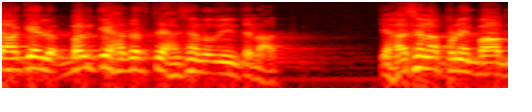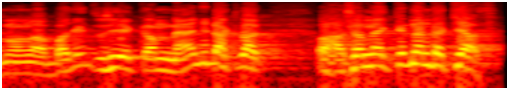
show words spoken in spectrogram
تاکہ بلکہ حضرت حسن رضی انتلات کہ حسن اپنے باپ نو ابا جی تسی ایک کم میں جی ڈکتا۔ حسن نے کدن ڈکیا سی؟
